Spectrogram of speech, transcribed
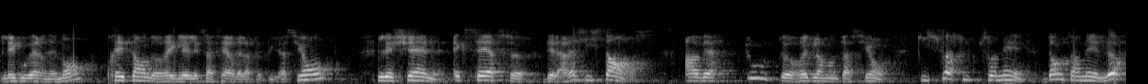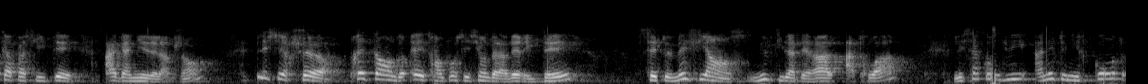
Les gouvernements prétendent régler les affaires de la population, les chaînes exercent de la résistance envers toute réglementation qui soit soupçonnée d'entamer leur capacité à gagner de l'argent, les chercheurs prétendent être en possession de la vérité, cette méfiance multilatérale à trois les a conduits à ne tenir compte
